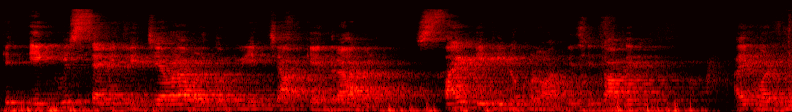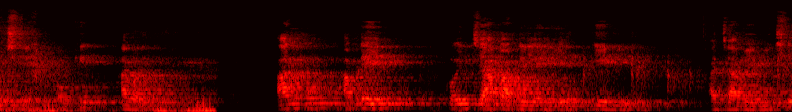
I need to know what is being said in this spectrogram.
કે એકવીસ સેમી ત્રિજ્યાવાળા વર્તુળનું એક ચાપ કેન્દ્ર આગળ સાઠ ડિગ્રીનો ખૂણો આપે છે તો આપણે આ એક વર્તુળ છે. ઓકે? આ વર્તુળ. આનું આપણે કોઈ ચાપ આપણે લઈ લઈએ બી. આ ચાપ એવી છે.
